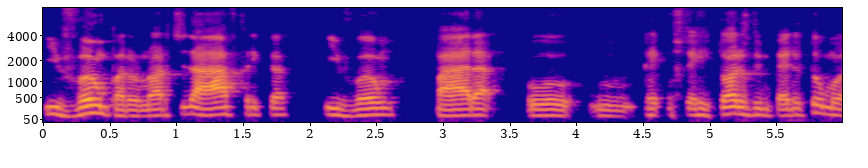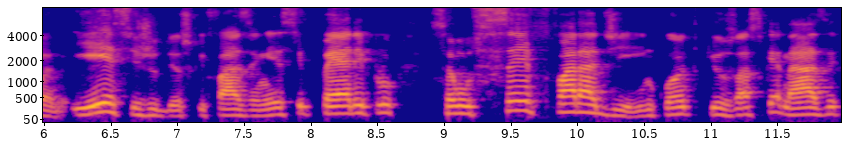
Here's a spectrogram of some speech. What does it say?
e vão para o norte da África e vão para o, o, os territórios do Império Otomano. E esses judeus que fazem esse périplo são os Sefaradi, enquanto que os Askenazi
